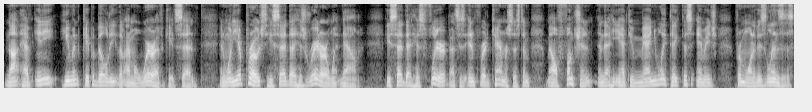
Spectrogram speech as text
not have any human capability that I'm aware of, Gaetz said. And when he approached, he said that his radar went down. He said that his FLIR, that's his infrared camera system, malfunctioned and that he had to manually take this image from one of his lenses.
